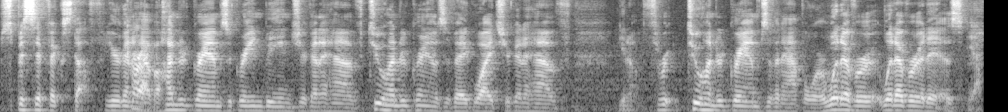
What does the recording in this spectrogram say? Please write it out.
specific stuff. You're going to have Correct. 100 grams of green beans. You're going to have 200 grams of egg whites. You're going to have, you know, three, 200 grams of an apple or whatever whatever it is. Yeah.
